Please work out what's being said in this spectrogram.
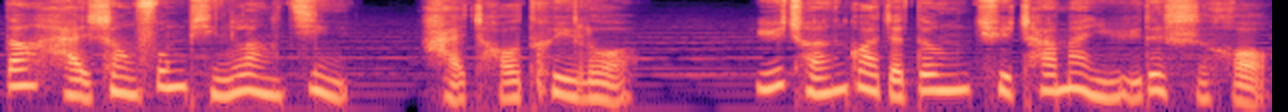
当海上风平浪静，海潮退落，渔船挂着灯去插鳗鱼的时候，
